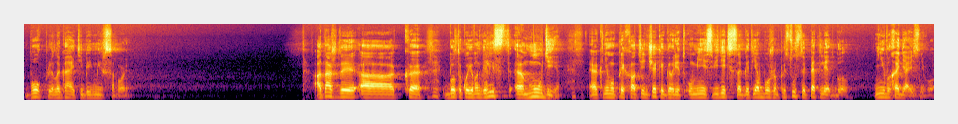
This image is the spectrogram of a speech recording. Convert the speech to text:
Бог прилагает тебе мир с собой. Однажды э, к, был такой евангелист э, Муди, э, к нему приехал один человек и говорит, у меня есть свидетельство, говорит, я в Божьем присутствии пять лет был не выходя из него.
